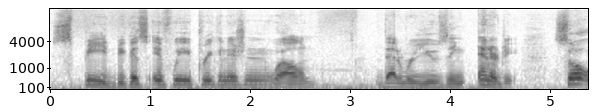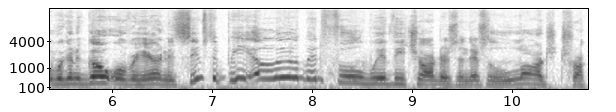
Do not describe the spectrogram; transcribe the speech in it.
speed because if we precondition, well, then we're using energy. So we're gonna go over here and it seems to be a little bit full with the chargers and there's a large truck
